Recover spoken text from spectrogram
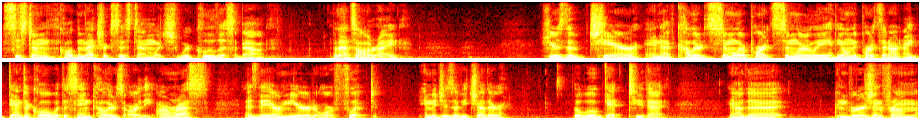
system called the metric system, which we're clueless about. But that's alright. Here's the chair, and I've colored similar parts similarly. The only parts that aren't identical with the same colors are the armrests, as they are mirrored or flipped images of each other. But we'll get to that. Now, the conversion from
